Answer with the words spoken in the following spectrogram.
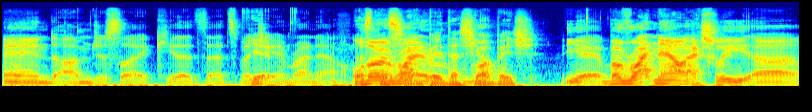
and I'm just like, yeah, that's, that's my Yeah. jam right now. That's, Although that's your right, beach. That's your right- beach. yeah, but right now actually, uh,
